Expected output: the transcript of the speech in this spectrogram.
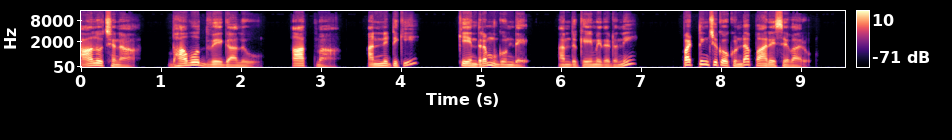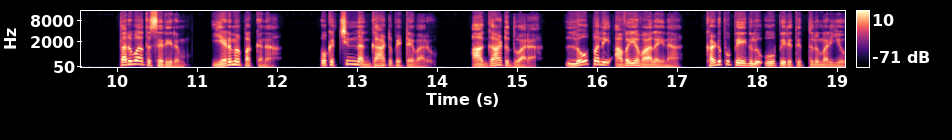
ఆలోచన భావోద్వేగాలు ఆత్మ అన్నిటికీ కేంద్రం గుండె. అందుకే మెదడుని పట్టించుకోకుండా పారేసేవారు. తరువాత శరీరం ఎడమ పక్కన ఒక చిన్న ఘాటు పెట్టేవారు. ఆ ఘాటు ద్వారా లోపలి అవయవాలైన కడుపు పేగులు ఊపిరితిత్తులు మరియు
